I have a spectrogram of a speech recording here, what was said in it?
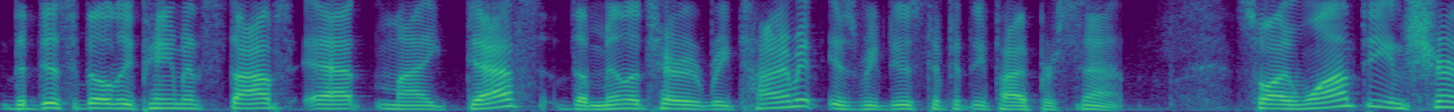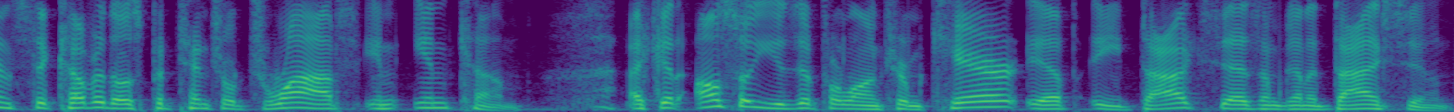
The disability payment stops at my death. The military retirement is reduced to 55%. So I want the insurance to cover those potential drops in income. I could also use it for long term care if a doc says I'm going to die soon.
